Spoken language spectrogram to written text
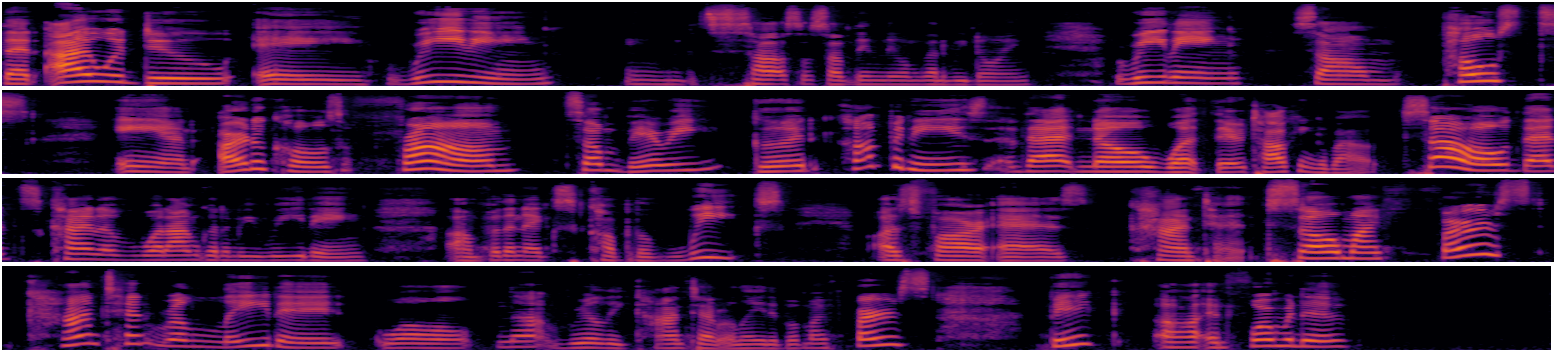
that I would do a reading. Mm, this is also something new I'm going to be doing. Reading some posts and articles from some very good companies that know what they're talking about. So that's kind of what I'm going to be reading um, for the next couple of weeks as far as content. So my first content related, well, not really content related, but my first big uh, informative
